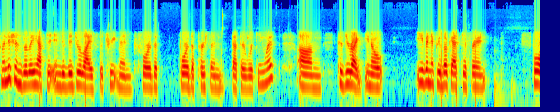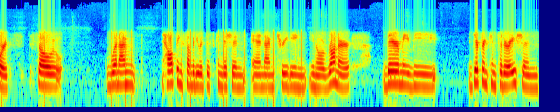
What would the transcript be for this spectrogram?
clinicians really have to individualize the treatment for the for the person that they're working with. Because um, you're right, you know, even if we look at different sports, so when I'm helping somebody with this condition and I'm treating, you know, a runner, there may be different considerations,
